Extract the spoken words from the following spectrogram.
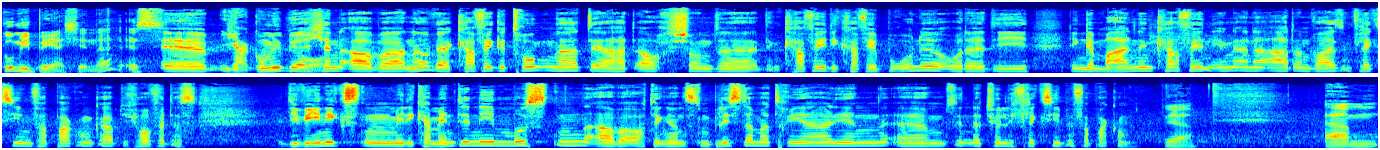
Gummibärchen, ne? Ist äh, ja, Gummibärchen, so. aber ne, wer Kaffee getrunken hat, der hat auch schon äh, den Kaffee, die Kaffeebohne oder die, den gemahlenen Kaffee in irgendeiner Art und Weise in flexiblen Verpackung gehabt. Ich hoffe, dass die wenigsten Medikamente nehmen mussten, aber auch die ganzen Blistermaterialien ähm, sind natürlich flexible Verpackungen. Ja. Ähm,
